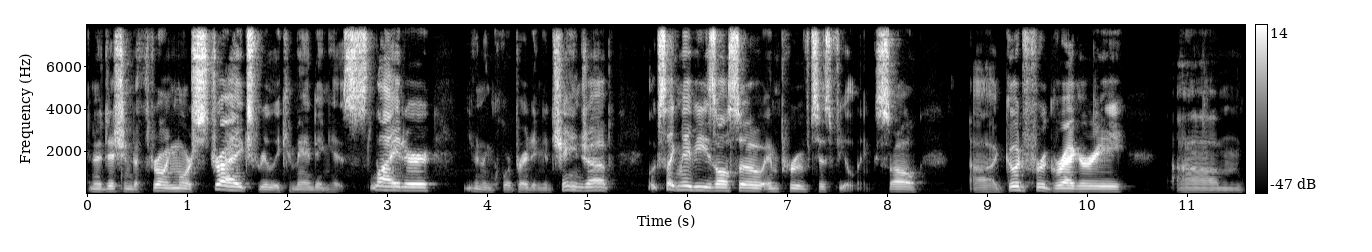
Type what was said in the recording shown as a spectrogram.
in addition to throwing more strikes, really commanding his slider, even incorporating a changeup, looks like maybe he's also improved his fielding. So. Uh, good for Gregory. Um,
